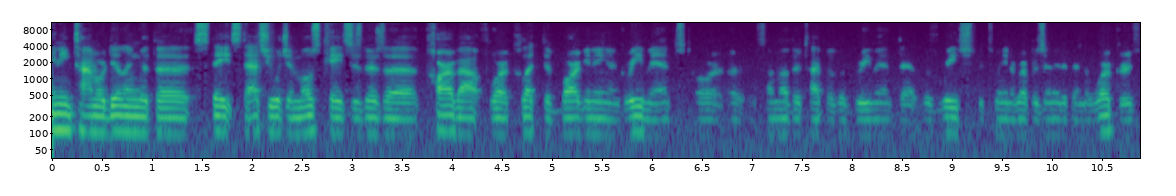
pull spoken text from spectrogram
anytime we're dealing with a state statute, which in most cases there's a carve out for a collective bargaining agreement or, or, some other type of agreement that was reached between a representative and the workers.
